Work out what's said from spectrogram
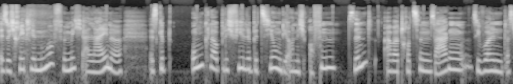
Also ich rede hier nur für mich alleine. Es gibt unglaublich viele Beziehungen, die auch nicht offen sind, aber trotzdem sagen, sie wollen das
